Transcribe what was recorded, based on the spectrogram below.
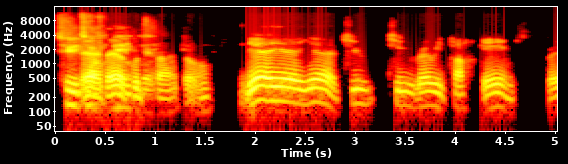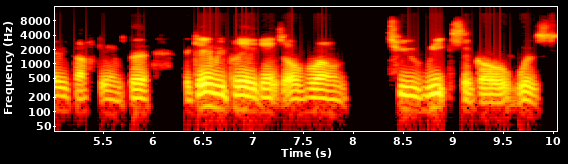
two tough they're, they're a good side though. Yeah, yeah, yeah. Two two very tough games. Very tough games. The the game we played against Old Roan two weeks ago was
